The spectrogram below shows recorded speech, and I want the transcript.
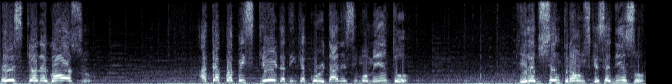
Esse que é o negócio. Até a própria esquerda tem que acordar nesse momento. Que ele é do centrão, não esqueça disso.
